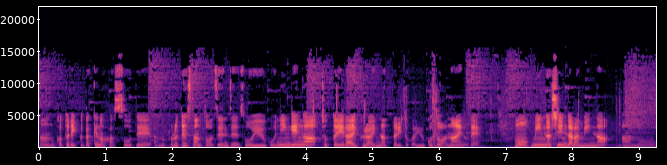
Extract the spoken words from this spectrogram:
あの、カトリックだけの発想で、あの、プロテスタントは全然そういう、こう、人間がちょっと偉いくらいになったりとかいうことはないので、もうみんな死んだらみんな、あの、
